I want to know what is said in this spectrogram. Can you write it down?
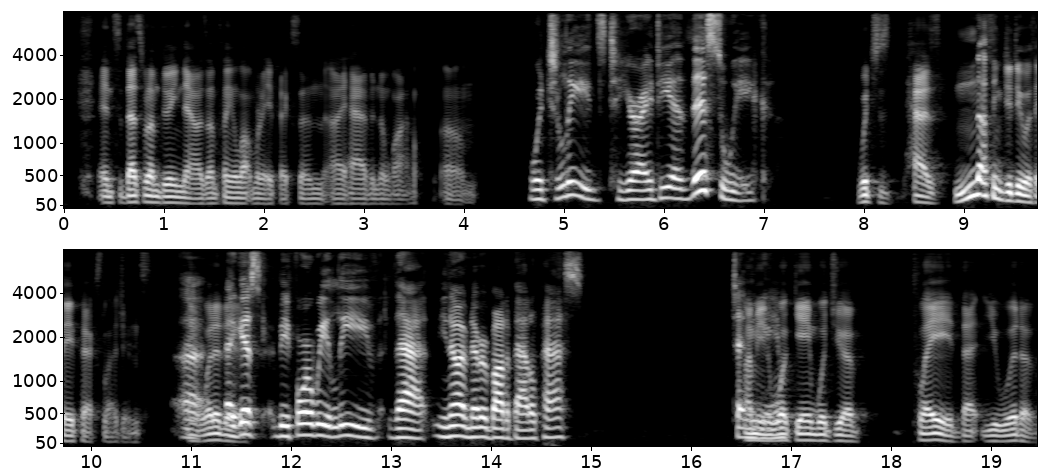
and so that's what I'm doing now. Is I'm playing a lot more Apex than I have in a while. Um, Which leads to your idea this week. which is, has nothing to do with Apex Legends. Yeah, Uh, what it I is. guess before we leave that, you know, I've never bought a battle pass. I mean, game. what game would you have played that you would have?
